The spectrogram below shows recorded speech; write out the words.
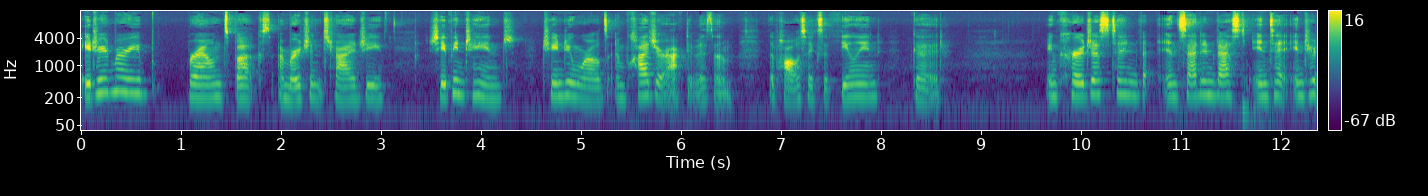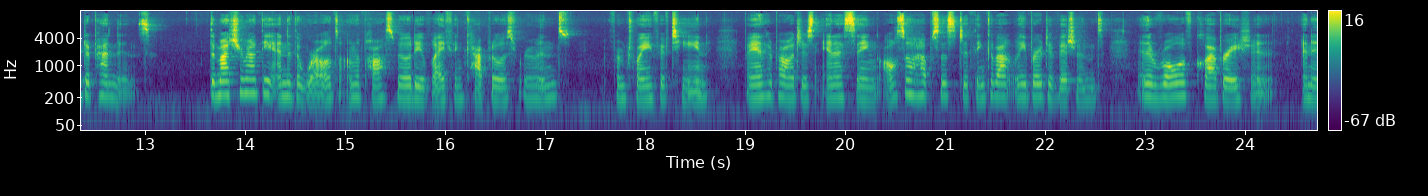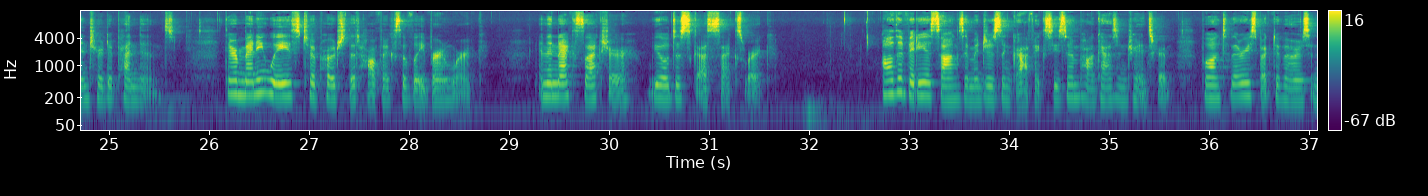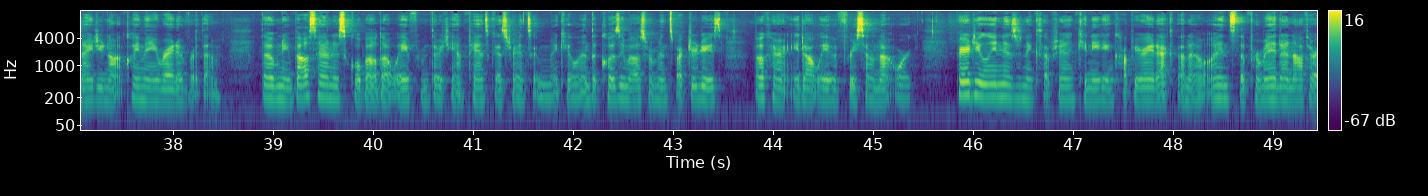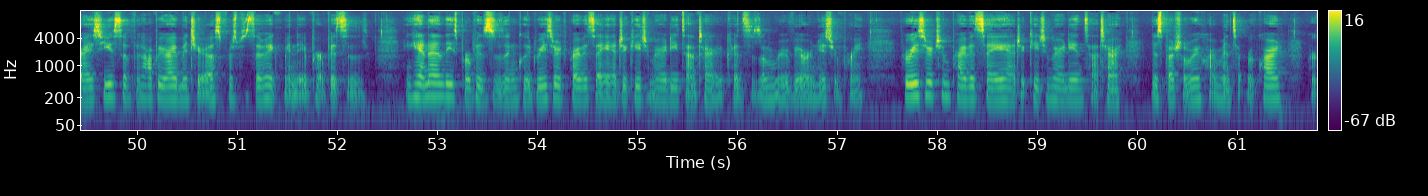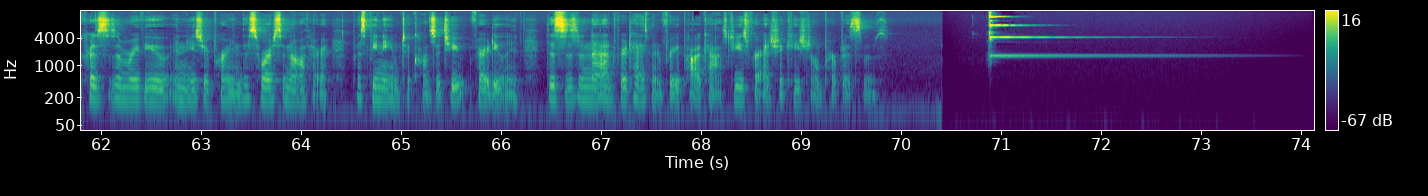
Adrienne Maree Brown's books, Emergent Strategy, Shaping Change, Changing Worlds, and Pleasure Activism, The Politics of Feeling Good, encourage us to inv- instead invest into interdependence. The Mushroom at the End of the World on the Possibility of Life in Capitalist Ruins from 2015 by anthropologist Anna Tsing also helps us to think about labor divisions and the role of collaboration and interdependence. There are many ways to approach the topics of labor and work. In the next lecture, we will discuss sex work. All the video, songs, images, and graphics used in podcast and transcript belong to their respective owners, and I do not claim any right over them. The opening bell sound is School Bell Wave from 13th Panscast Transcript McKillen. The closing bells from Inspector Dew's Bell Current A. Wave of freesound.org. Fair dealing is an exception in Canadian Copyright Act that outlines the permitted and authorized use of copyright materials for specific mandated purposes. In Canada, these purposes include research, private study, education, parody, satire, criticism, review, or news reporting. For research and private study, education, parody, and satire, no special requirements are required. For criticism, review, and news reporting, the source and author must be named to constitute fair dealing. This is an advertisement-free podcast used for educational purposes.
